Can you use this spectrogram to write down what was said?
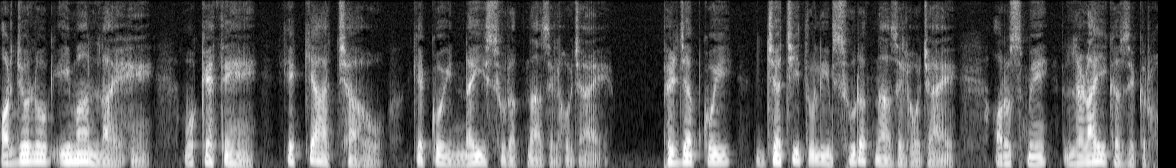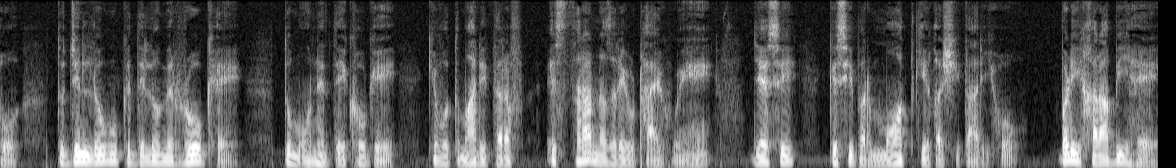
اور جو لوگ ایمان لائے ہیں، وہ کہتے ہیں کہ کیا اچھا ہو کہ کوئی نئی صورت نازل ہو جائے۔ پھر جب کوئی جچی تلی صورت نازل ہو جائے اور اس میں لڑائی کا ذکر ہو، تو جن لوگوں کے دلوں میں روگ ہے، تم انہیں دیکھو گے کہ وہ تمہاری طرف اس طرح نظریں اٹھائے ہوئے ہیں جیسے کسی پر موت کی غشی تاری ہو۔ بڑی خرابی ہے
